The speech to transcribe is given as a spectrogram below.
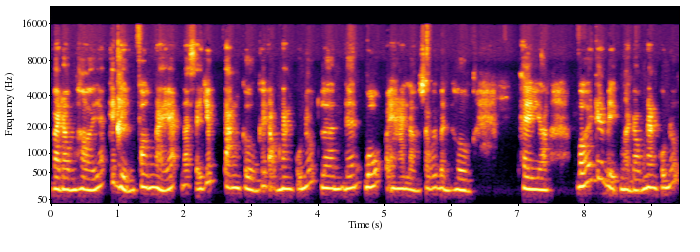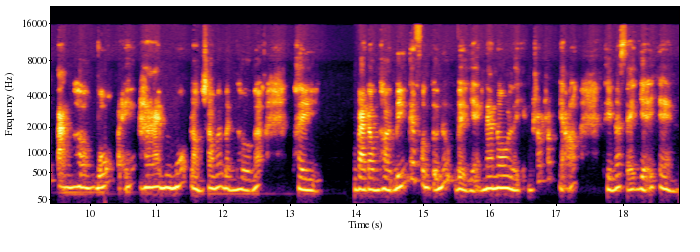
Và đồng thời á, cái điện phân này á, nó sẽ giúp tăng cường cái động năng của nước lên đến 4,2 lần so với bình thường. Thì à, với cái việc mà động năng của nước tăng hơn 4,21 lần so với bình thường á thì và đồng thời biến các phân tử nước về dạng nano là dạng rất rất nhỏ thì nó sẽ dễ dàng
